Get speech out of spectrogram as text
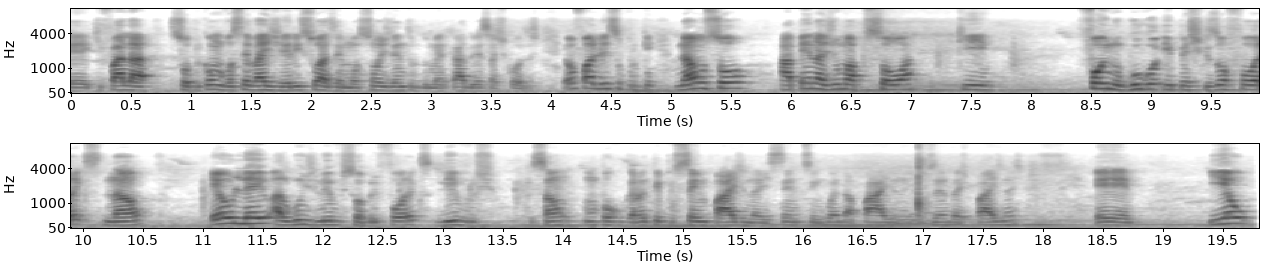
é, que fala sobre como você vai gerir suas emoções dentro do mercado e essas coisas. Eu falo isso porque não sou apenas uma pessoa que foi no Google e pesquisou Forex, não. Eu leio alguns livros sobre Forex, livros que são um pouco grandes, tipo 100 páginas, 150 páginas, 200 páginas. É, e eu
